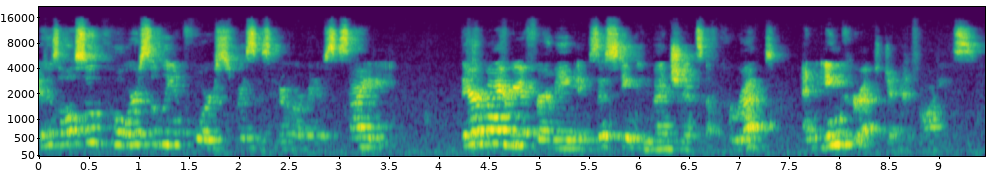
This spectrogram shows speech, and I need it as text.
it is also coercively enforced by cis-heteronormative society, thereby reaffirming existing conventions of correct and incorrect gender bodies.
